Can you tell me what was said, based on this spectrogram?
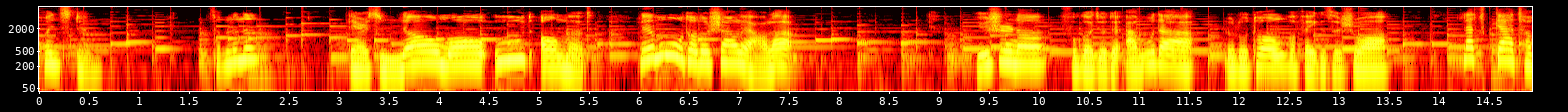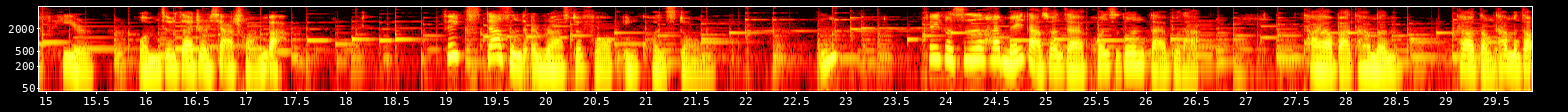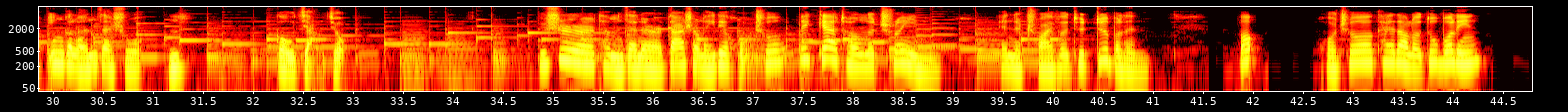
Queenstown。怎么了呢？There's no more wood on it，连木头都烧了了。于是呢，福格就对阿乌达、路路通和菲克斯说：“Let's get off here，我们就在这儿下船吧。” Fix doesn't arrest a Fogg in Queenstown. Hmm? 菲克斯还没打算在昆斯敦逮捕他，他要把他们，他要等他们到英格兰再说。嗯，够讲究。于是他们在那儿搭上了一列火车。They get on the train and travel to Dublin. 哦，火车开到了都柏林。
